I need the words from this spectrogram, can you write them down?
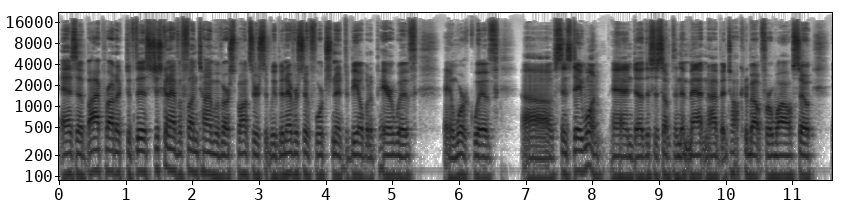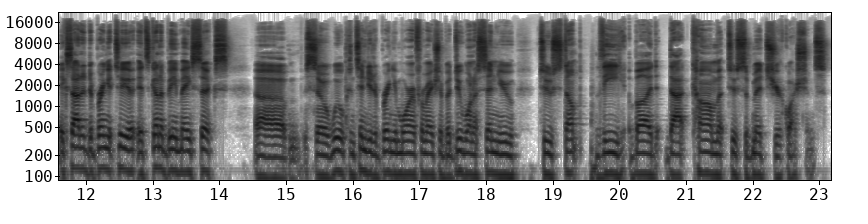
as a byproduct of this. Just going to have a fun time with our sponsors that we've been ever so fortunate to be able to pair with and work with. Uh, since day one. And uh, this is something that Matt and I have been talking about for a while. So excited to bring it to you. It's going to be May 6th. Um, so we'll continue to bring you more information, but do want to send you to stumpthebud.com to submit your questions.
